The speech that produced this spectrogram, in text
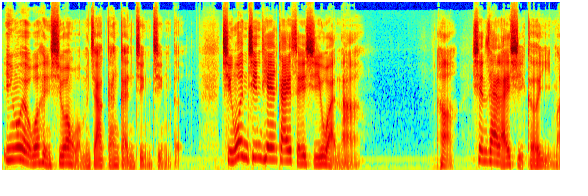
因为我很希望我们家干干净净的，请问今天该谁洗碗呐？哈，现在来洗可以吗？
